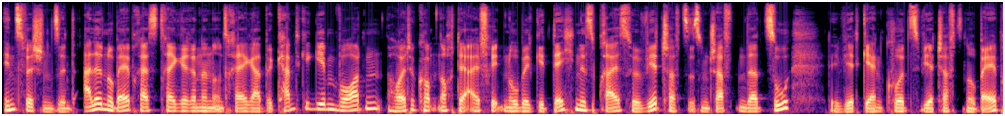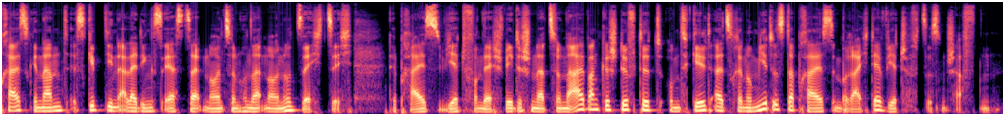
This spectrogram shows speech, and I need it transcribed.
Inzwischen sind alle Nobelpreisträgerinnen und Träger bekannt gegeben worden. Heute kommt noch der Alfred Nobel Gedächtnispreis für Wirtschaftswissenschaften dazu. Der wird gern kurz Wirtschaftsnobelpreis genannt. Es gibt ihn allerdings erst seit 1969. Der Preis wird von der schwedischen Nationalbank gestiftet und gilt als renommiertester Preis im Bereich der Wirtschaftswissenschaften.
